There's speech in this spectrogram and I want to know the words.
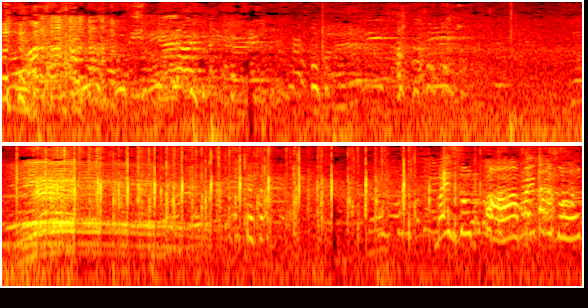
May Zoom pa! May pa Zoom!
